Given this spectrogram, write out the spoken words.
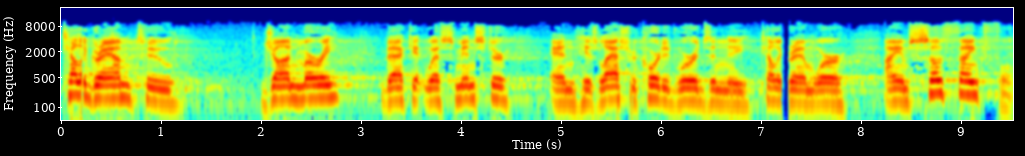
telegram to John Murray back at Westminster, and his last recorded words in the telegram were, I am so thankful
